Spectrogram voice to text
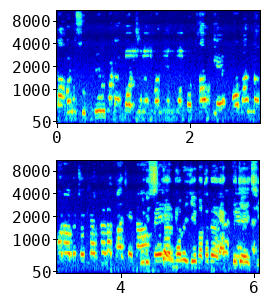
তাহলে সুপ্রিম কোর্টের পর্যবেক্ষণ কোথাও গিয়ে অমান্য আপনারা কাজে পরিষ্কার ভাবে যে কথাটা রাখতে চাইছি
